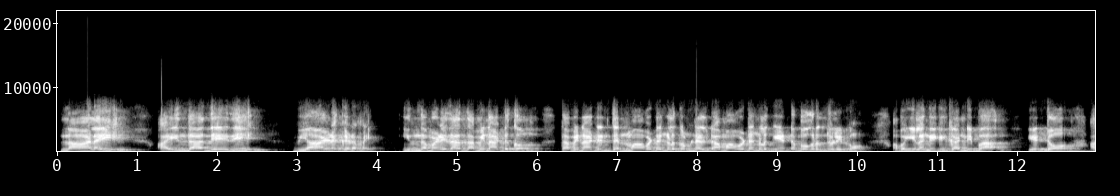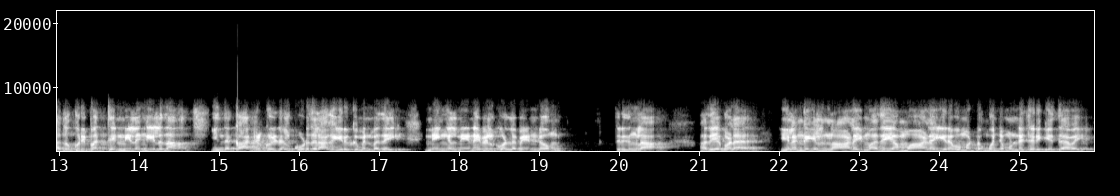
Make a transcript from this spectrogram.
நாளை ஐந்தாம் தேதி வியாழக்கிழமை. இந்த மழை தான் தமிழ்நாட்டுக்கும் தமிழ்நாட்டின் தென் மாவட்டங்களுக்கும் டெல்டா மாவட்டங்களுக்கும் எட்ட போகிறதுன்னு சொல்லியிருக்கோம். அப்போ இலங்கைக்கு கண்டிப்பாக எட்டும். அதுவும் குறிப்பா தென் தான் இந்த காற்று கூடுதலாக இருக்கும் என்பதை நீங்கள் நினைவில் கொள்ள வேண்டும். தெரியுதுங்களா? அதே போல இலங்கையில் நாளை மதியம் மாலை இரவு மட்டும் கொஞ்சம் முன்னெச்சரிக்கை தேவை.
